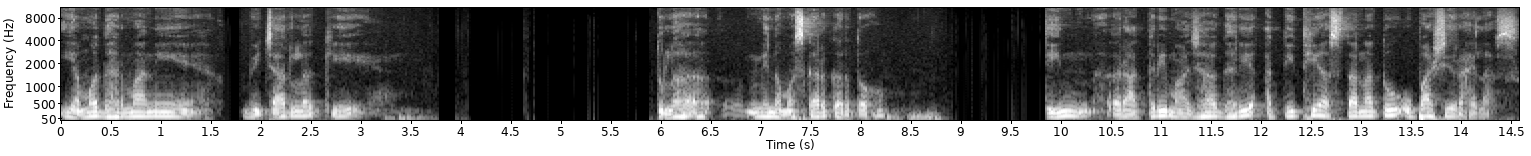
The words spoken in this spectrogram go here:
यमधर्माने विचारलं की तुला मी नमस्कार करतो. तीन रात्री माझ्या घरी अतिथी असताना तू उपाशी राहिलास.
